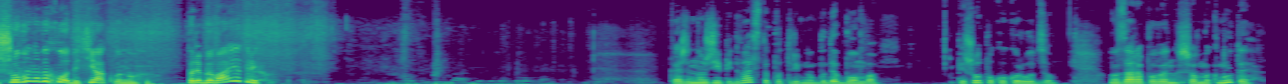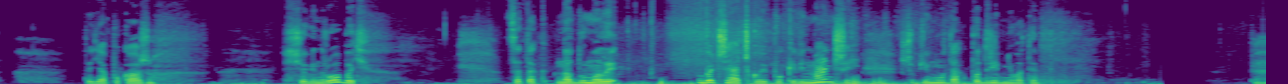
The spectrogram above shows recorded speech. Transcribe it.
Що воно виходить? Як воно? Перебиває тріх? Каже, ножі підвести потрібно, буде бомба. Пішов по кукурудзу. Ну, зараз повинен ще вмикнути, то я покажу, що він робить. Це так надумали бичечкові, поки він менший, щоб йому так подрібнювати. Так,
